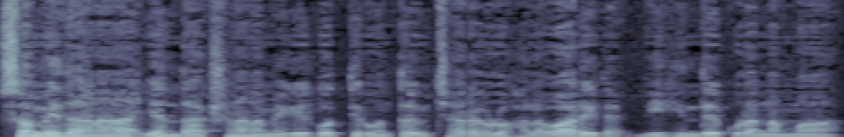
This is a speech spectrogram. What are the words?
ಸಂವಿಧಾನ ಎಂದಾಕ್ಷಣ ನಮಗೆ ಗೊತ್ತಿರುವಂತಹ ವಿಚಾರಗಳು ಹಲವಾರು ಇದೆ. ಈ ಹಿಂದೆ ಕೂಡ ನಮ್ಮ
